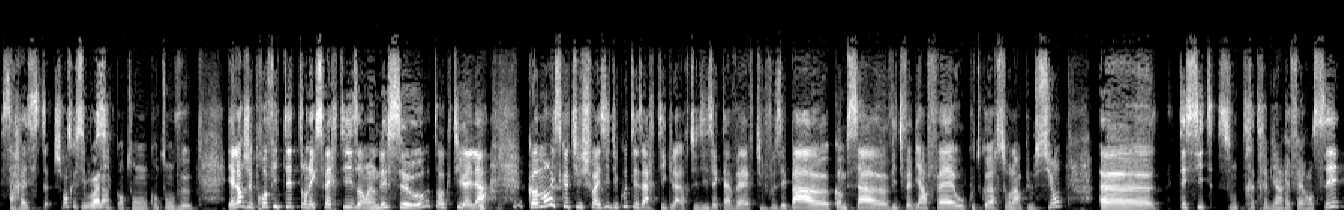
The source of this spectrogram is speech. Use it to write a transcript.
ça reste, je pense que c'est possible quand, on, quand on veut. Et alors, je vais profiter de ton expertise en SEO, tant que tu es là. Comment est-ce que tu choisis du coup tes articles? Alors, tu disais que avais, tu ne le faisais pas euh, comme ça, euh, vite fait, bien fait, au coup de cœur sur l'impulsion. Euh, tes sites sont très, très bien référencés.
